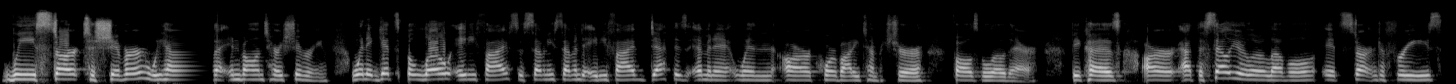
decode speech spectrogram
we start to shiver. We have that involuntary shivering. When it gets below 85, so 77 to 85, death is imminent when our core body temperature falls below there because our at the cellular level, it's starting to freeze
